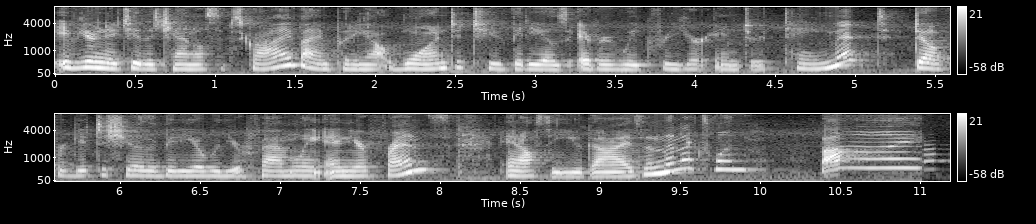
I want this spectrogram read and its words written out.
If you're new to the channel, subscribe. I am putting out one to two videos every week for your entertainment. Don't forget to share the video with your family and your friends, and I'll see you guys in the next one. Bye!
